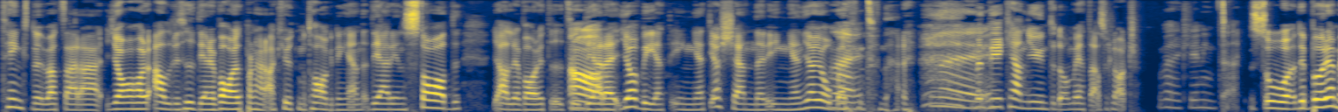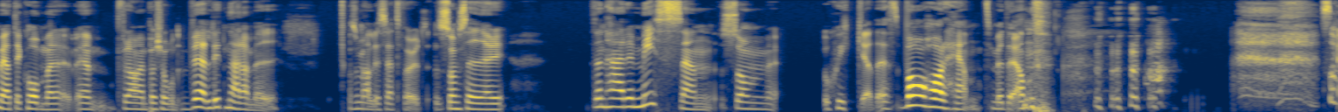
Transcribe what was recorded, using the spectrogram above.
tänk nu att så här, jag har aldrig tidigare varit på den här akutmottagningen. Det är i en stad jag aldrig varit i tidigare. Jag vet inget, jag känner ingen, jag jobbar Nej. inte där. Nej. Men det kan ju inte de veta såklart. Verkligen inte. Så det börjar med att det kommer en, fram en person väldigt nära mig, som jag aldrig sett förut, som säger den här remissen som skickades, vad har hänt med den? Som att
